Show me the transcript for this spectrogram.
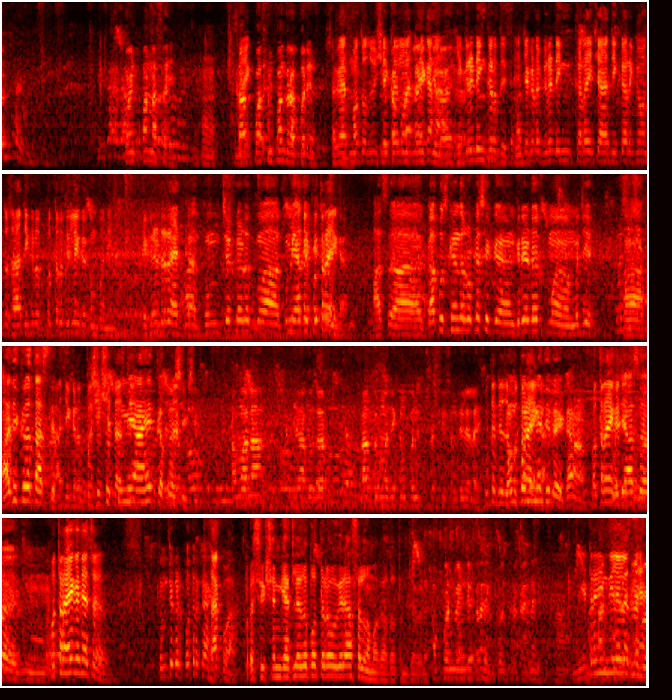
पॉईंट पन्नास आहे. हां. सात पासून पंधरा पर्यंत सगळ्यात महत्त्वाचा विषय एका कळला पॉईंटला एक ऐका ना किलो आहे. हे ग्रेडिंग करते त्यांच्याकडे ग्रेडिंग करायचे अधिकार किंवा तसं अधिकृत पत्र दिले का कंपनीने हे ग्रेडर आहेत का? तुमच्याकडं तुम्ही आता पत्र आहे का? असं अं, कापूस केंद्रावर कसे ग्रेडर म्हणजे अं, अधिकृत असते अधिकृत प्रशिक्षित तुम्ही असतील. आहेत का प्रशिक्षित? आम्हाला या अगोदर लातूरमध्ये कंपनीचं प्रशिक्षण दिलेलं आहे. कुठे त्याचं पत्र आहे कंपनीने का? दिलंय का? पत्र आहे का म्हणजे त्याचं? असं अं, पत्र आहे का त्याचं? तुमच्याकडे पत्र काय? दाखवा. प्रशिक्षण घेतल्याचं पत्र वगैरे असेल ना मग आता तुमच्याकडे? अपॉइंटमेंट पत्र काय नाही. हा, म्हणजे ट्रेनिंग दिलेलंच नाही.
